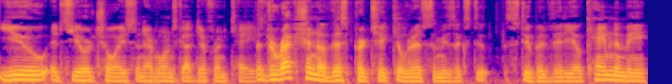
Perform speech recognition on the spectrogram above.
you, it's your choice, and everyone's got different tastes. The direction of this particular It's the Music Stu Stupid video came to me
